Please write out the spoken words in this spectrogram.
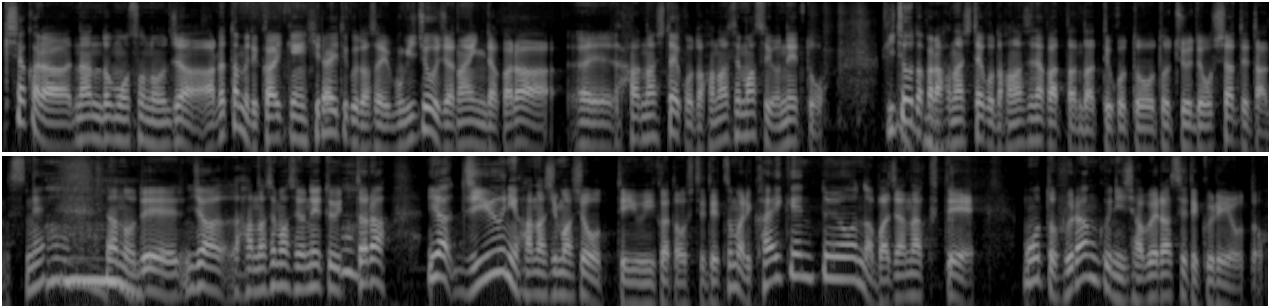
記者から何度もそのじゃあ改めて会見開いてくださいもう議長じゃないんだから、えー、話したいこと話せますよねと。議長だから話したいこと話せなかったんだっていうことを途中でおっしゃってたんですね。なのでじゃあ話せますよねと言ったらいや自由に話しましょうっていう言い方をしててつまり会見のような場じゃなくてもっとフランクに喋らせてくれよと。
